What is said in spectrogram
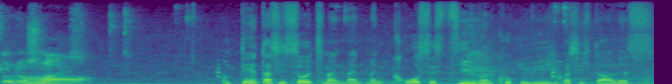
Oh, das ist nice. Oh. Und de, das ist so jetzt mein, mein, mein großes Ziel, mal gucken, wie, was ich da alles...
